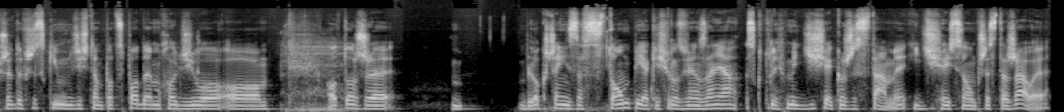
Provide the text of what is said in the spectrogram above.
przede wszystkim gdzieś tam pod spodem chodziło o, o to, że blockchain zastąpi jakieś rozwiązania, z których my dzisiaj korzystamy i dzisiaj są przestarzałe.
